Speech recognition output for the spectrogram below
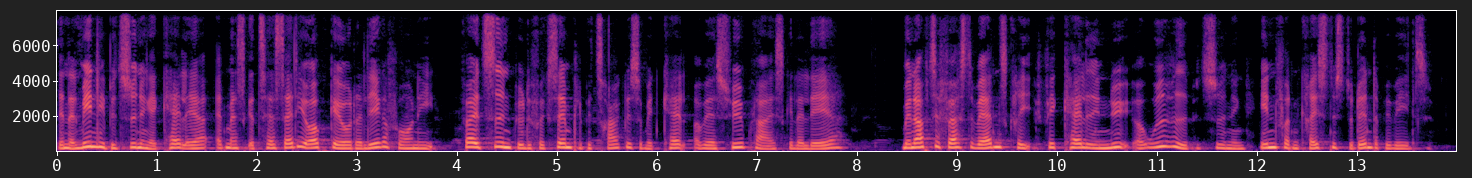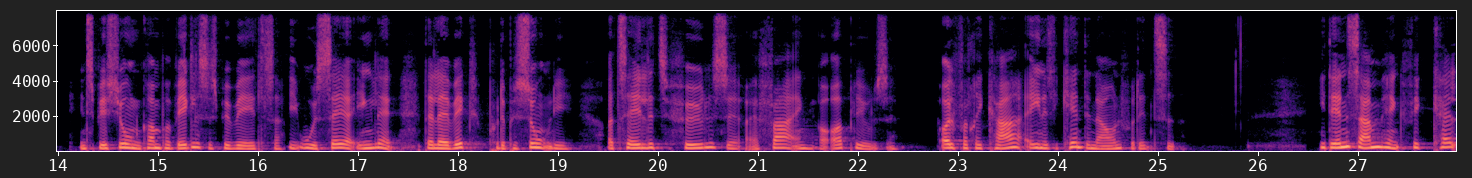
Den almindelige betydning af kald er, at man skal tage sat i opgaver, der ligger foran en. Før i tiden blev det for eksempel betragtet som et kald at være sygeplejerske eller lærer. Men op til 1. verdenskrig fik kaldet en ny og udvidet betydning inden for den kristne studenterbevægelse. Inspirationen kom på vækkelsesbevægelser i USA og England, der lagde vægt på det personlige og talte til følelse og erfaring og oplevelse. Olfert Ricard er en af de kendte navne for den tid. I denne sammenhæng fik kald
